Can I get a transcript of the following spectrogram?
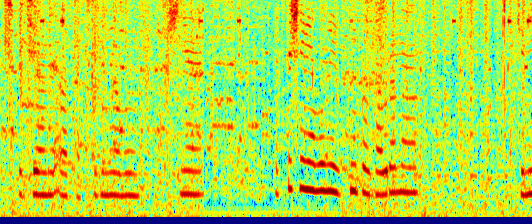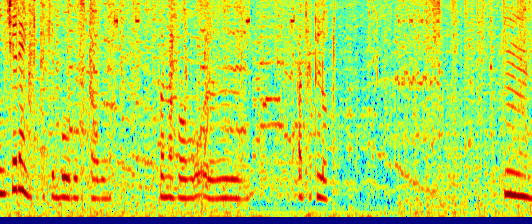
Taki specjalny atak. Wtedy miałbym praktycznie... Praktycznie miałbym już Bulbazaura na... Ciągnięcie ręki. Takie byłoby słabe. Panował yy, atak lotu. Hmm.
